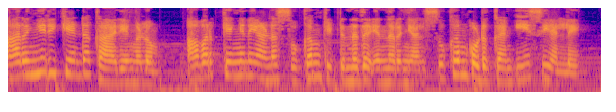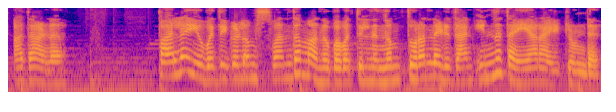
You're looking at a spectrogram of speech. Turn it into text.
അറിഞ്ഞിരിക്കേണ്ട കാര്യങ്ങളും അവർക്കെങ്ങനെയാണ് സുഖം കിട്ടുന്നത് എന്നറിഞ്ഞാൽ സുഖം കൊടുക്കാൻ ഈസി അല്ലേ? അതാണ് പല യുവതികളും സ്വന്തം അനുഭവത്തിൽ നിന്നും തുറന്നെഴുതാൻ ഇന്ന് തയ്യാറായിട്ടുണ്ട്.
